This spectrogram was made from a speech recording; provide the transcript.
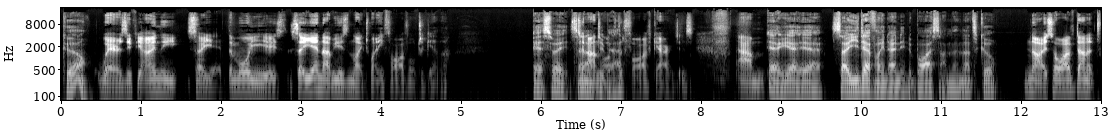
Cool. Whereas if you only so yeah, the more you use, so you end up using like twenty five altogether. Yeah, sweet. So to not too unlock the five characters. Um, Yeah, yeah, yeah. So you definitely don't need to buy something. That's cool. no, so I've done it.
